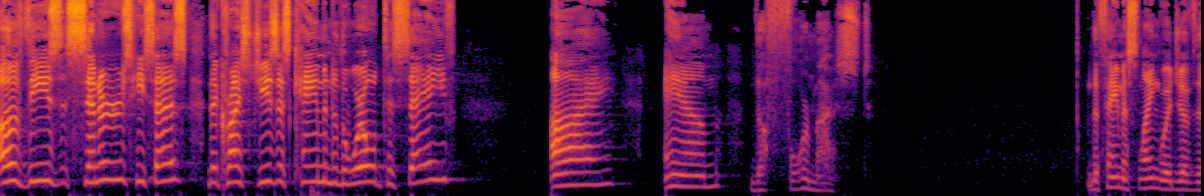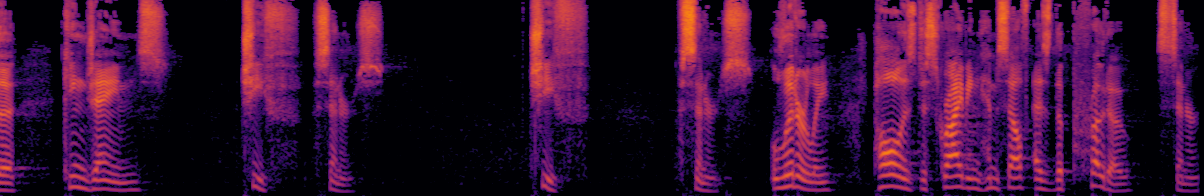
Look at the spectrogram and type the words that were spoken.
Of these sinners, he says, that Christ Jesus came into the world to save, I am the foremost. The famous language of the King James chief sinners. Chief sinners. Literally, Paul is describing himself as the proto sinner,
